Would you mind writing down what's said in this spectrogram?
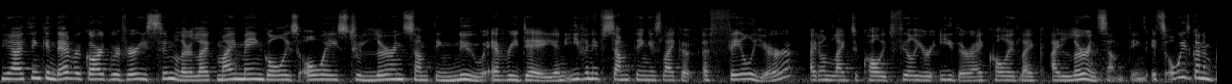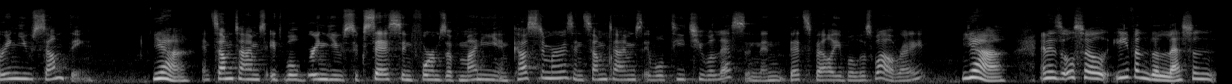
yeah, I think in that regard we're very similar. Like my main goal is always to learn something new every day. And even if something is like a, a failure, I don't like to call it failure either. I call it like I learned something. It's always going to bring you something. Yeah. And sometimes it will bring you success in forms of money and customers, and sometimes it will teach you a lesson, and that's valuable as well, right? Yeah. And it's also even the lesson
